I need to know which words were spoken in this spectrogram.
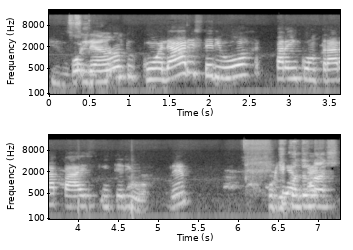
Sim. Olhando com olhar exterior para encontrar a paz interior, né? Porque e quando a, nós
